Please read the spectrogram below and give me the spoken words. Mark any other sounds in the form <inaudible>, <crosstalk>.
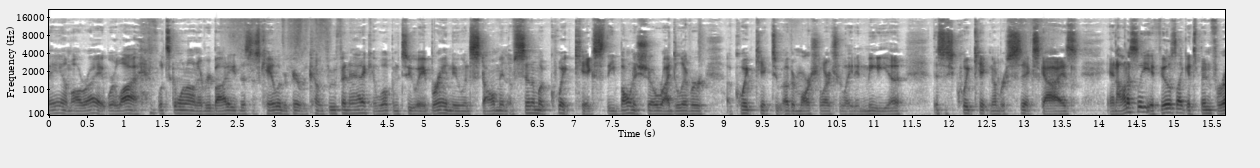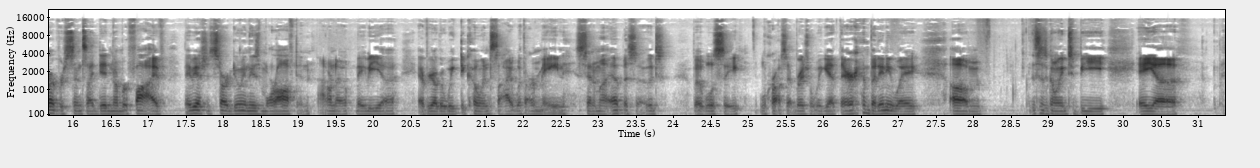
Bam. All right, we're live. <laughs> What's going on, everybody? This is Caleb, your favorite Kung Fu fanatic, and welcome to a brand new installment of Cinema Quick Kicks, the bonus show where I deliver a quick kick to other martial arts related media. This is quick kick number six, guys. And honestly, it feels like it's been forever since I did number five. Maybe I should start doing these more often. I don't know, maybe uh, every other week to coincide with our main cinema episodes. But we'll see. We'll cross that bridge when we get there. <laughs> but anyway, um, this is going to be a uh,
